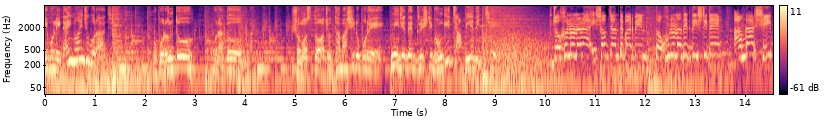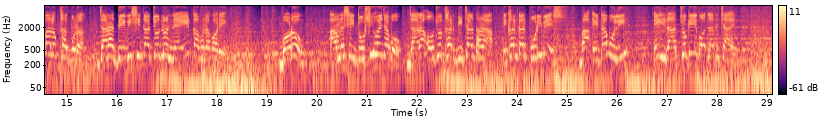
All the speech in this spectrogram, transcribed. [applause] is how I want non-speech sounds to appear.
কেবল এটাই নয়, যুবরাজ। উপরন্তু, ওরা তো সমস্ত অযোধ্যাবাসীর উপরে নিজেদের দৃষ্টিভঙ্গি চাপিয়ে দিচ্ছে। যখন ওনারা এসব জানতে পারবেন, তখন ওনাদের দৃষ্টিতে আমরা আর সেই বালক থাকব না, যারা দেবী সীতার জন্য ন্যায়ের কামনা করে। বরং আমরা সেই দোষী হয়ে যাব, যারা অযোধ্যার বিচারধারা, এখানকার পরিবেশ, বা এটা বলি, এই রাজ্যকেই বদলাতে চায়।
